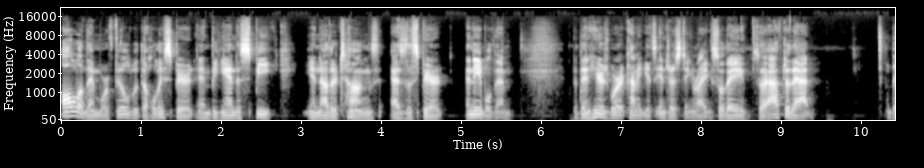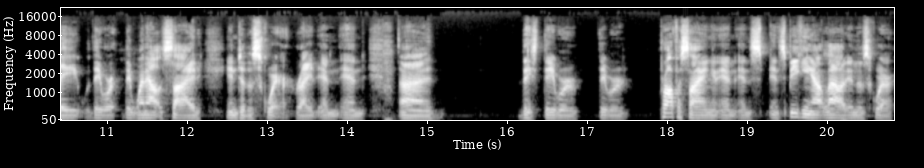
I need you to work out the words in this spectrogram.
All of them were filled with the Holy Spirit and began to speak in other tongues as the Spirit enabled them. But then here's where it kind of gets interesting, right? So they, so after that, they, they were, they went outside into the square, right? And, and, uh, they, they were, they were prophesying and, and, and speaking out loud in the square.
